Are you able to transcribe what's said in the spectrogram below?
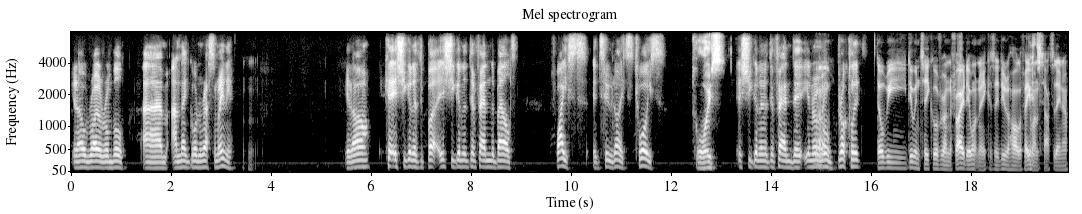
you know, Royal Rumble, um, and then going to WrestleMania. You know, is she gonna? But is she gonna defend the belt twice in two nights? Twice. Twice. Is she gonna defend it? You know what I mean? Brooklyn. They'll be doing Takeover on the Friday, won't they? Because they do the Hall of Fame on Saturday now.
